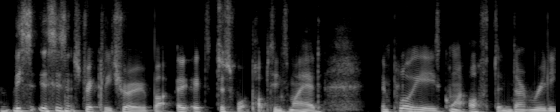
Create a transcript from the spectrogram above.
This this isn't strictly true, but it's just what popped into my head. Employees quite often don't really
